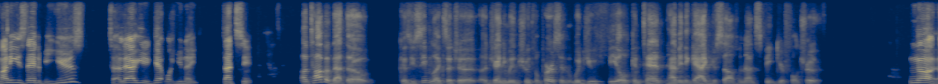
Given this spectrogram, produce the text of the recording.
Money is there to be used to allow you to get what you need. That's it. On top of that, though, because you seem like such a, a genuine, truthful person, would you feel content having to gag yourself and not speak your full truth? No,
